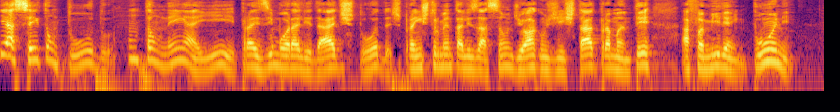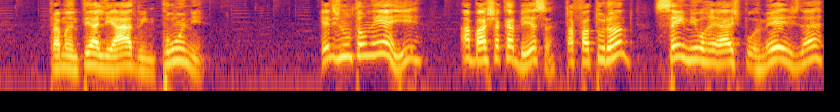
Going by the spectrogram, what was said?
E aceitam tudo, não estão nem aí para as imoralidades todas, para a instrumentalização de órgãos de Estado para manter a família impune, para manter aliado impune. Eles não estão nem aí abaixa a cabeça. Está faturando 100 mil reais por mês, né?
